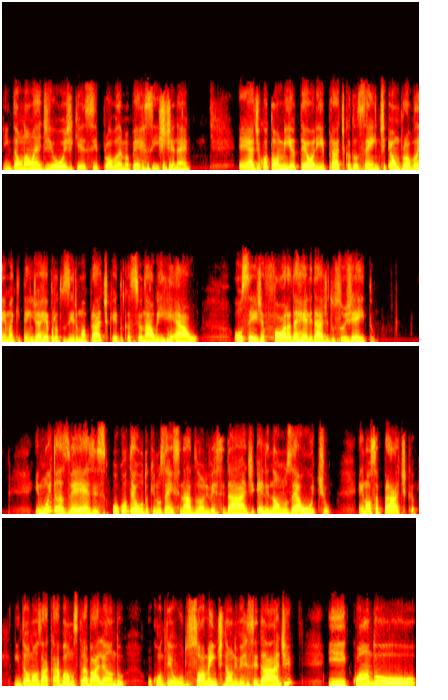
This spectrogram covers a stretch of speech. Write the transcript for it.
Então, não é de hoje que esse problema persiste, né? É, a dicotomia teoria e prática docente é um problema que tende a reproduzir uma prática educacional irreal, ou seja, fora da realidade do sujeito. E muitas vezes o conteúdo que nos é ensinado na universidade, ele não nos é útil em nossa prática. Então nós acabamos trabalhando o conteúdo somente na universidade e quando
